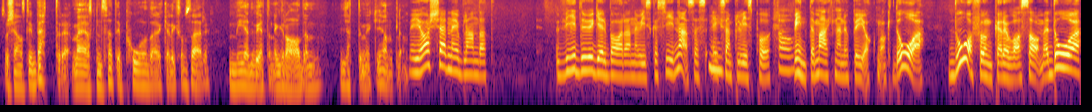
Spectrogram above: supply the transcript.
så känns det bättre. Men jag skulle inte säga att det påverkar liksom så här, medvetandegraden jättemycket egentligen. Men jag känner ibland att vi duger bara när vi ska synas. Ex- Exempelvis på Ja. vintermarknaden uppe i Jokkmokk. Då, då funkar det att vara same. Då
